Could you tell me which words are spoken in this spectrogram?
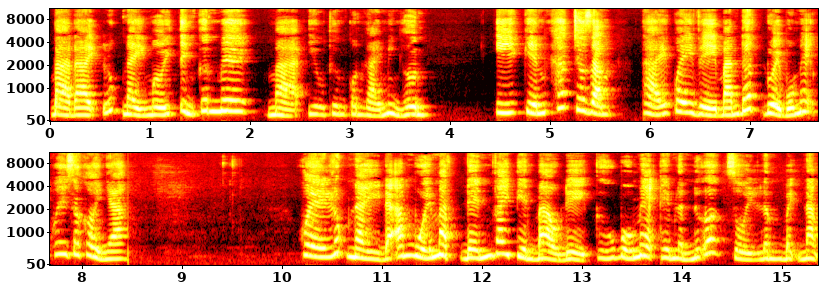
Bà Đại lúc này mới tỉnh cơn mê mà yêu thương con gái mình hơn. Ý kiến khác cho rằng Thái quay về bán đất đuổi bố mẹ Khuê ra khỏi nhà. Khuê lúc này đã muối mặt đến vay tiền bảo để cứu bố mẹ thêm lần nữa rồi lâm bệnh nặng.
